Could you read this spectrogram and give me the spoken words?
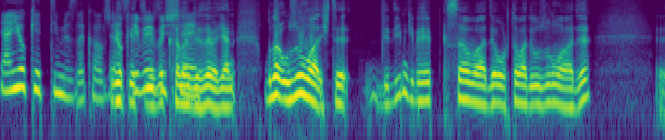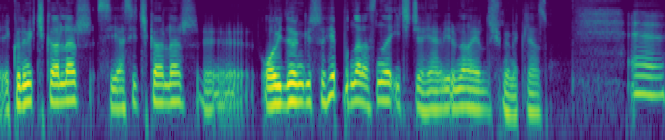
Yani yok ettiğimizde kalacağız yok gibi ettiğimizde bir kalabiliriz, şey. Evet. Yani bunlar uzun vade işte dediğim gibi hep kısa vade, orta vade, uzun vade e, ekonomik çıkarlar, siyasi çıkarlar, e, oy döngüsü hep bunlar aslında iç içe. Yani birbirinden ayrı düşünmemek lazım. E,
